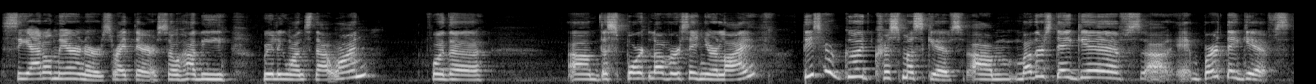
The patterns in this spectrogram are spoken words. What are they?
Seattle Mariners right there. So hubby really wants that one for the um, the sport lovers in your life. These are good Christmas gifts, um, Mother's Day gifts, uh, birthday gifts.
